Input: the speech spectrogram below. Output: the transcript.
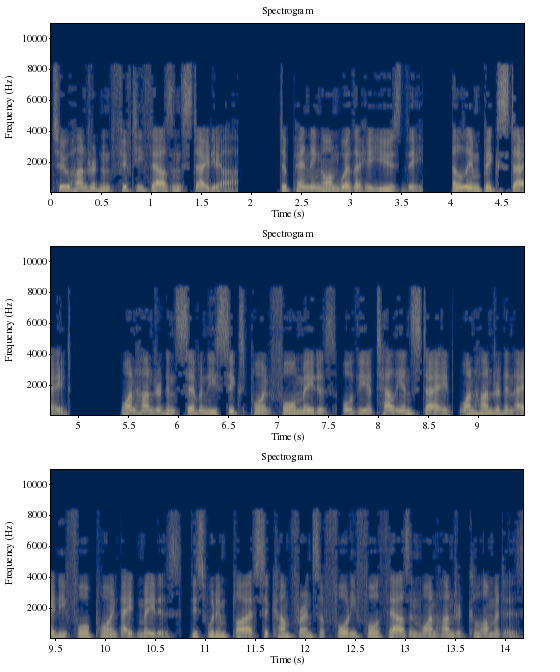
250,000 stadia. Depending on whether he used the Olympic stade 176.4 meters or the Italian stade 184.8 meters. This would imply a circumference of 44,100 kilometers,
